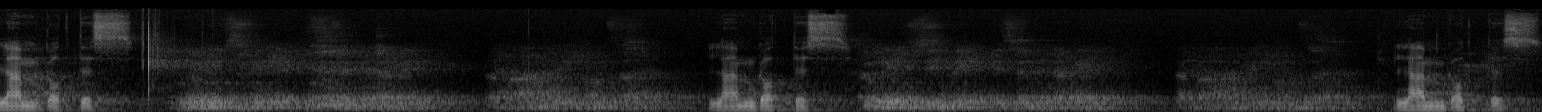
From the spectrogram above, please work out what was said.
Lamm Gottes. Lamm Gottes. Lamm Gottes.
